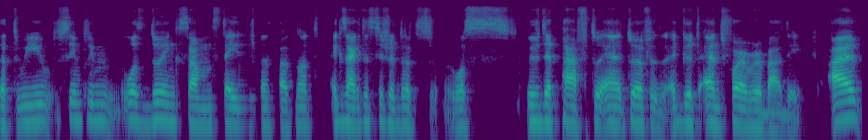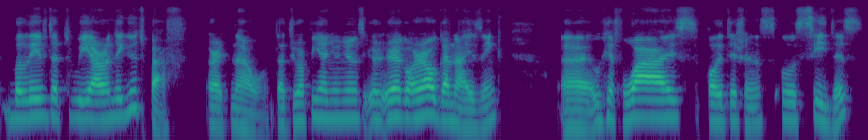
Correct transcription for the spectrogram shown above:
that we simply was doing some statements, but not exact decision that was with the path to, end, to a good end for everybody. I believe that we are on a good path right now, that European Union is reorganizing uh, we have wise politicians who see this.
